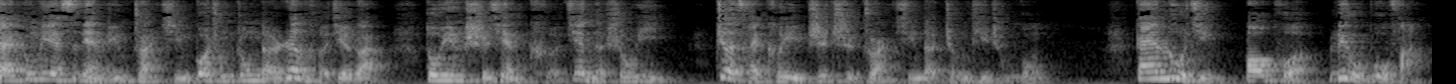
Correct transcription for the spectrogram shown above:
在工业四点零转型过程中的任何阶段都应实现可见的收益，这才可以支持转型的整体成功。该路径包括六步法。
